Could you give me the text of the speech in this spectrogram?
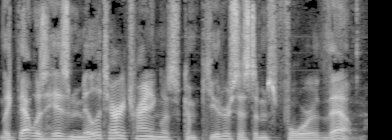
Like that was his military training was computer systems for them.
